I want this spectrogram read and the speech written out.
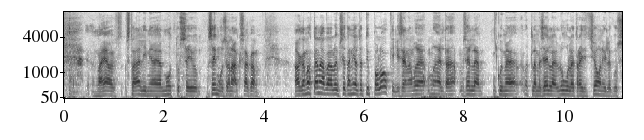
no ja Stalini ajal muutus see ju sõimusõnaks, aga aga noh, tänapäeval võib seda nii-öelda tüpoloogilisena mõelda selle, kui me mõtleme selle luuletraditsioonile, kus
